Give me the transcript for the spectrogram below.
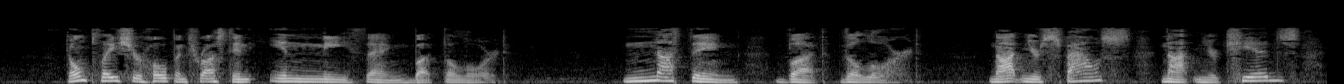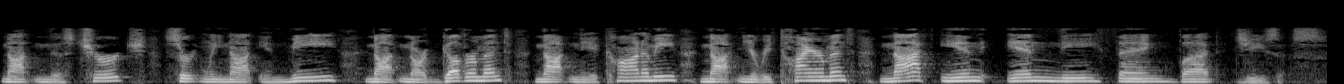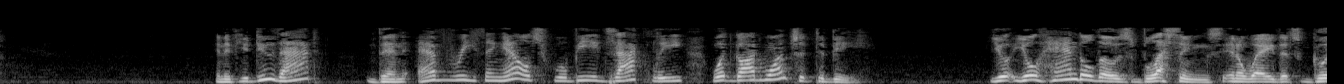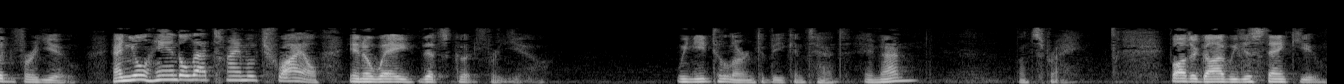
Don't place your hope and trust in anything but the Lord. Nothing but the Lord. Not in your spouse, not in your kids, not in this church, certainly not in me, not in our government, not in the economy, not in your retirement, not in anything but Jesus. And if you do that, then everything else will be exactly what God wants it to be. You'll handle those blessings in a way that's good for you. And you'll handle that time of trial in a way that's good for you. We need to learn to be content. Amen? Let's pray. Father God, we just thank you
